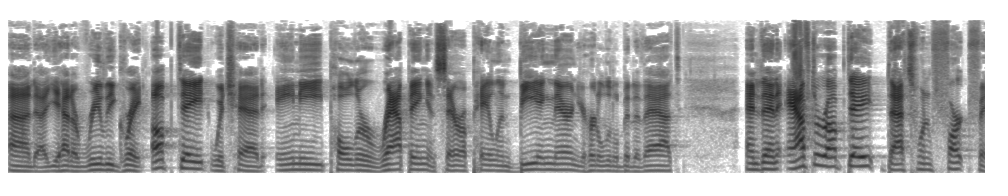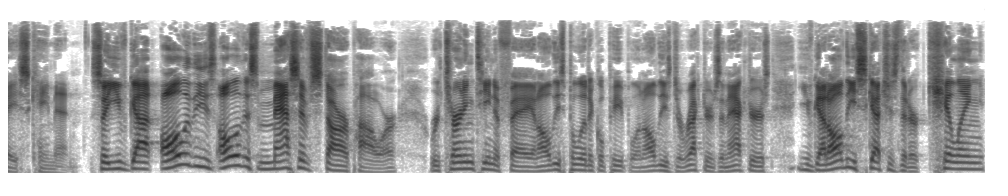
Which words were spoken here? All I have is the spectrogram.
And uh, you had a really great update, which had Amy Poehler rapping and Sarah Palin being there, and you heard a little bit of that. And then after update, that's when Fartface came in. So you've got all of these, all of this massive star power returning Tina Fey and all these political people and all these directors and actors. You've got all these sketches that are killing.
